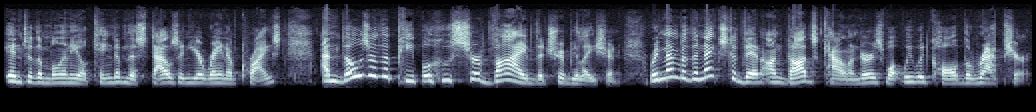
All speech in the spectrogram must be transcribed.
into the millennial kingdom, this thousand year reign of Christ. And those are the people who survive the tribulation. Remember, the next event on God's calendar is what we would call the rapture.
